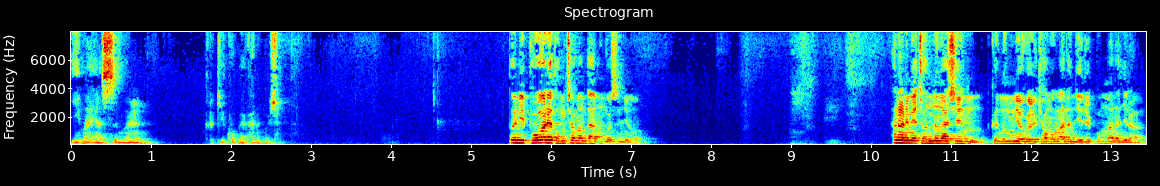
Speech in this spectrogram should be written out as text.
임하였음을 그렇게 고백하는 것입니다. 또이 부활에 동참한다는 것은요. 하나님의 전능하신 그 능력을 경험하는 일일 뿐만 아니라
